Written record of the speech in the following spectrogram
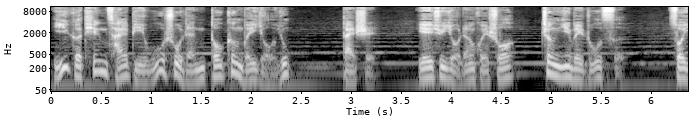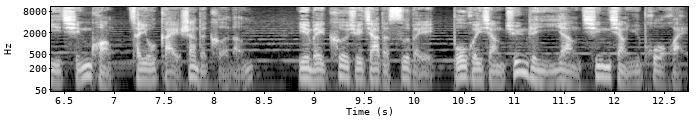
一个天才比无数人都更为有用，但是，也许有人会说，正因为如此，所以情况才有改善的可能。因为科学家的思维不会像军人一样倾向于破坏。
